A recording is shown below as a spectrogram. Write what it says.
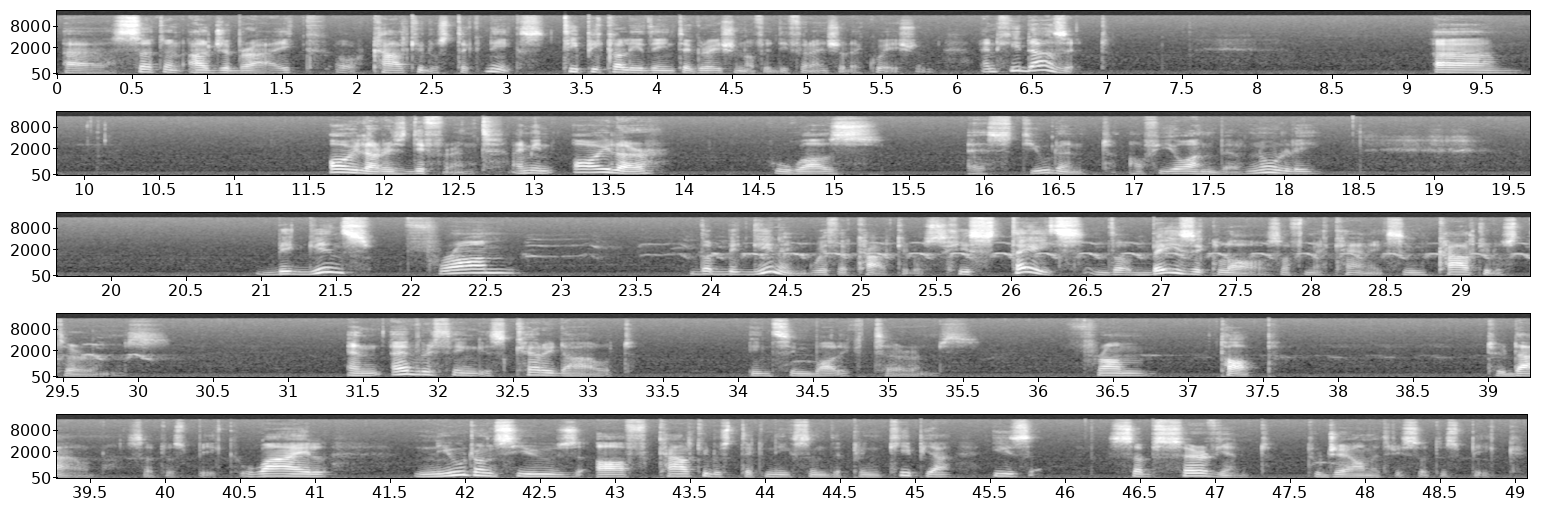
uh, certain algebraic or calculus techniques, typically the integration of a differential equation. And he does it. Um, Euler is different. I mean, Euler, who was a student of Johann Bernoulli, begins from the beginning with the calculus. He states the basic laws of mechanics in calculus terms, and everything is carried out in symbolic terms from top to down, so to speak, while Newton's use of calculus techniques in the Principia is subservient to geometry, so to speak.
